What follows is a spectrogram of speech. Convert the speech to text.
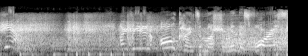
Here. I've eaten all kinds of mushroom in this forest.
